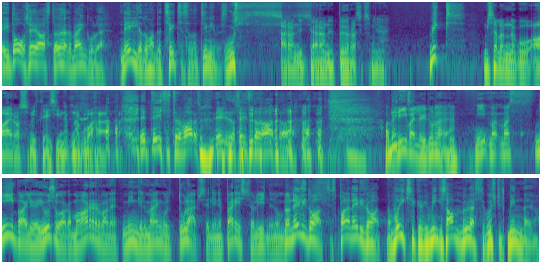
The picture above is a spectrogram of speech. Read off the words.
ei too see aasta ühele mängule nelja tuhandet seitsesadat inimest. ära nüüd, ära nüüd pööraseks mine. miks? mis seal on nagu Aerosmith esineb nagu vaheajal et Eestis tuleb Aerosmithi neli tuhat seitsesada vaatama nii palju ei tule jah nii ma, ma nii palju ei usu, aga ma arvan, et mingil mängul tuleb selline päris soliidne number. no neli tuhat siis, pane neli tuhat, no võiks ikkagi mingi samm üles kuskilt minna ju.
